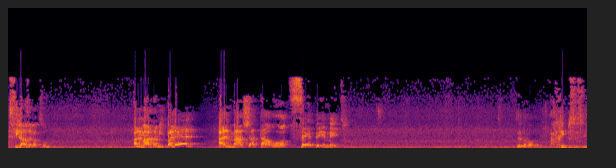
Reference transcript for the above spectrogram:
תפילה זה רצון. על מה אתה מתפלל? על מה שאתה רוצה באמת. זה דבר הכי בסיסי.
